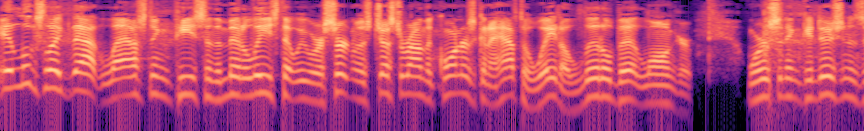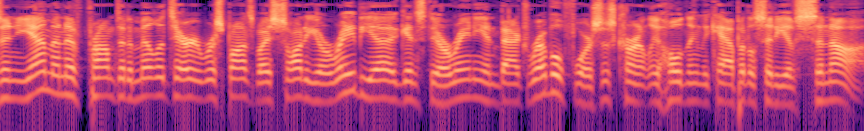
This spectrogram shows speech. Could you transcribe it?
it looks like that lasting peace in the Middle East that we were certain was just around the corner is going to have to wait a little bit longer. Worsening conditions in Yemen have prompted a military response by Saudi Arabia against the Iranian-backed rebel forces currently holding the capital city of Sana'a.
